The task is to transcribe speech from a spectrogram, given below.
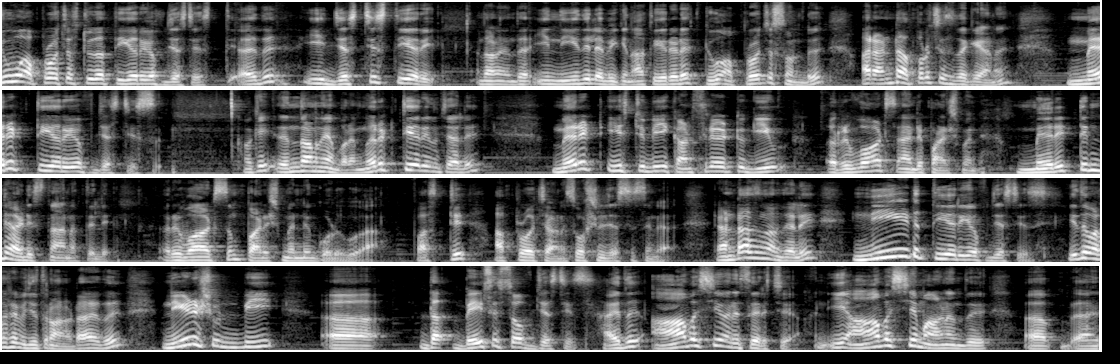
two approaches to the theory of justice അതായത് ഈ ജസ്റ്റിസ് തിയറി എന്താണ് എന്താ ഈ നീതി ലഭിക്കുന്ന ആ തിയറിയുടെ ടു അപ്രോച്ചസ് ഉണ്ട്. ആ രണ്ട് അപ്രോച്ചസ് ഇതൊക്കെയാണ്. Merit theory of justice okay ഇതെന്താണെന്ന് ഞാൻ പറയാം. മെറിറ്റ് തിയറി എന്ന് വെച്ചാൽ merit is to be considered to give rewards and punishment മെറിറ്റിന്റെ അടിസ്ഥാനത്തിൽ റിവാർഡ്സും പണിഷ്മെന്റും കൊടുക്കുക. ഫസ്റ്റ് അപ്രോച്ചാണ് സോഷ്യൽ ജസ്റ്റിസിന്റെ രണ്ടാമതെന്ന് പറഞ്ഞാൽ നീഡ് തിയറി ഓഫ് ജസ്റ്റിസ് ഇത് വളരെ വിചിത്രമാണ് അതായത് need should be the basis of justice അതായത് ആവശ്യം അനുസരിച്ച് ഈ ആവശ്യമാണെന്ത്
